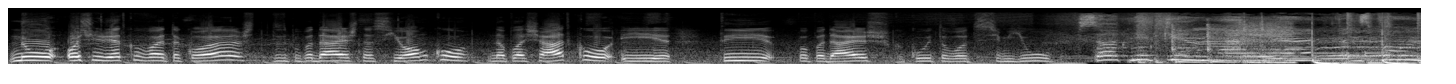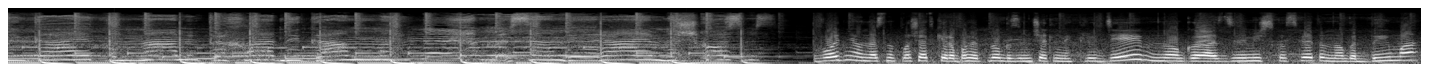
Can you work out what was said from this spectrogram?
ну, очень редко бывает такое, что ты попадаешь на съемку, на площадку, и ты попадаешь в какую-то вот семью. Сотни кинолент Танцпол мигает по нами прохладной гаммы Мы собираем наш космос Сегодня у нас на площадке работает много замечательных людей, много динамического света, много дыма,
